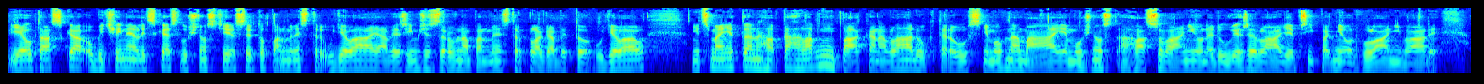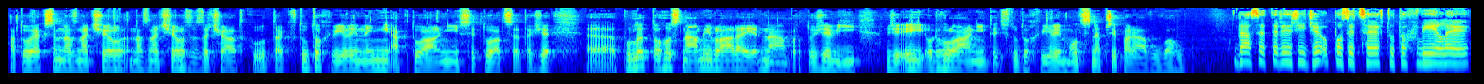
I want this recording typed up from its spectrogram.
je otázka obyčejné lidské slušnosti, jestli to pan ministr udělá. Já věřím, že zrovna pan ministr Plaga by to udělal. Nicméně ten, ta hlavní páka na vládu, kterou sněmovna má, je možnost hlasování o nedůvěře vládě, případně odvolání vlády. A to, jak jsem naznačil, naznačil ze začátku, tak v tuto chvíli není aktuální situace. Takže eh, podle toho s námi vláda jedná, protože ví, že její odvolání teď v tuto chvíli moc nepřipadá v úvahu. Dá se tedy říct, že opozice je v tuto chvíli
